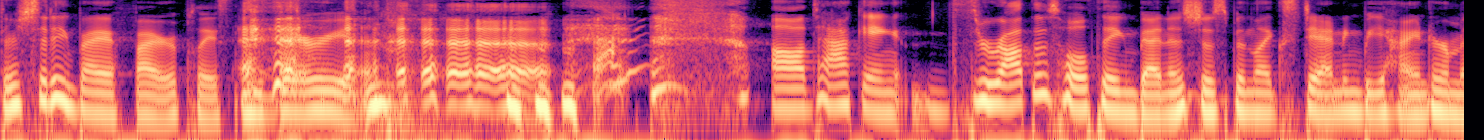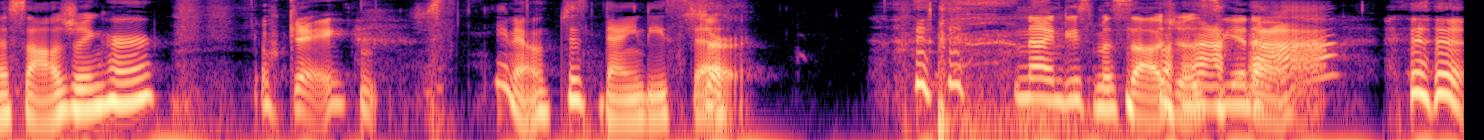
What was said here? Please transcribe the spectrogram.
They're sitting by a fireplace in the Derry Inn. all talking. Throughout this whole thing, Ben has just been like standing behind her, massaging her. Okay. Just, You know, just 90s stuff. Sure. 90s massages, you know.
